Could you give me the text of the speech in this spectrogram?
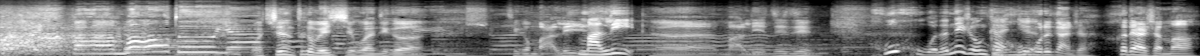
把毛肚鸭我真的特别喜欢这个这个玛丽，玛丽呃，玛丽这这虎虎的那种感觉虎虎，的感觉，喝点什么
